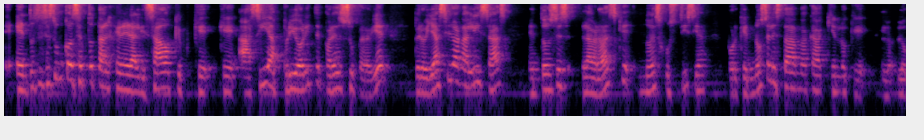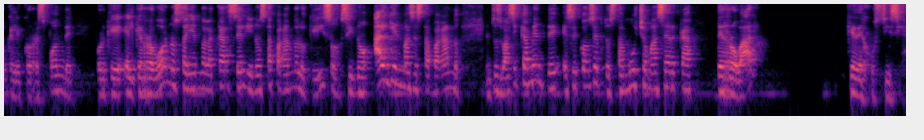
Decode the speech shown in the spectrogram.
entonces es un concepto tan generalizado que, que, que así a priori te parece súper bien, pero ya si lo analizas, entonces la verdad es que no es justicia, porque no se le está dando a cada quien lo que, lo, que le corresponde, porque el que robó no está yendo a la cárcel y no está pagando lo que hizo, sino alguien más está pagando. Entonces, básicamente, ese concepto está mucho más cerca de robar que de justicia.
